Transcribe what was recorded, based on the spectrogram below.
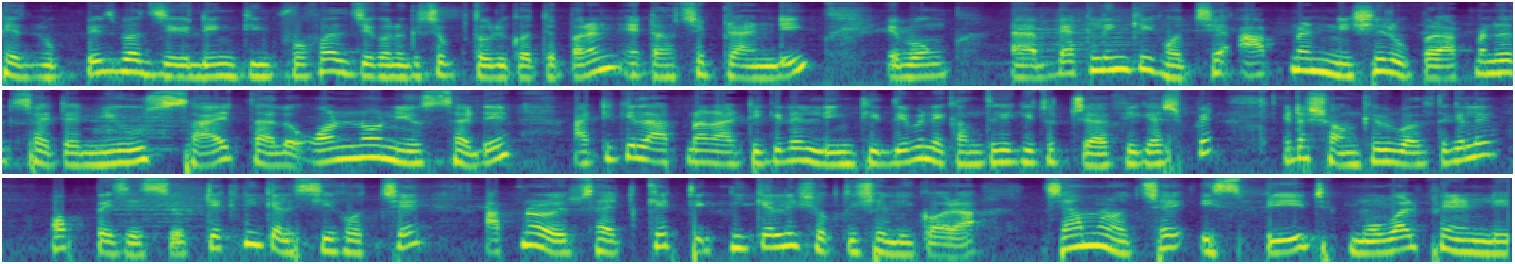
ফেসবুক পেজ বা যে লিঙ্কডিং প্রোফাইল যে কোনো কিছু তৈরি করতে পারেন, এটা হচ্ছে ব্র্যান্ডিং। এবং ব্যাকলিঙ্কিং হচ্ছে আপনার নিশের উপর, আপনার যদি সাইটে নিউজ সাইট, তাহলে অন্য নিউজ সাইটে আর্টিকেল, আপনার আর্টিকেলের লিঙ্কটি দেবেন, এখান থেকে কিছু ট্রাফিক আসবে। এটা সংক্ষেপে বলতে গেলে off page SEO technical SEO হচ্ছে আপনার ওয়েবসাইটকে টেকনিক্যালি শক্তিশালী করা। যেমন হচ্ছে স্পিড মোবাইল ফ্রেন্ডলি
